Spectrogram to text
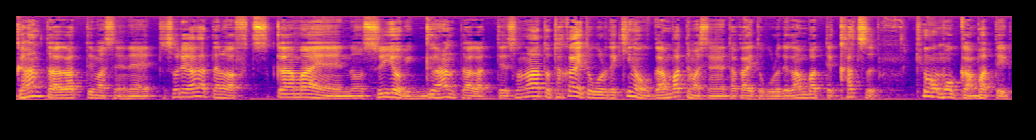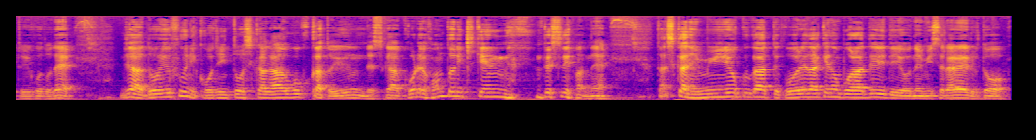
ガンと上がってますよね。えっ、と、それ上がったのは2日前の水曜日、ガンと上がって、その後高いところで、昨日頑張ってましたね。高いところで頑張って、かつ、今日も頑張っているということで、じゃあどういうふうに個人投資家が動くかというんですが、これ本当に危険ですよね。確かに魅力があって、これだけのボラティリティをね、見せられると、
